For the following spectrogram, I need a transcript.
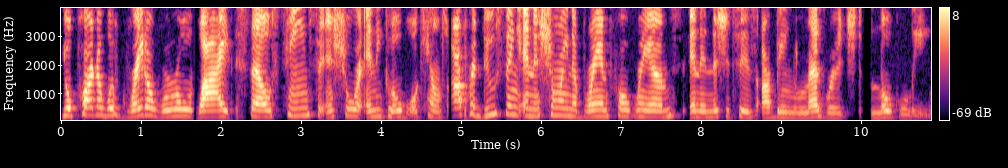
You'll partner with greater worldwide sales teams to ensure any global accounts are producing and ensuring the brand programs and initiatives are being leveraged locally.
